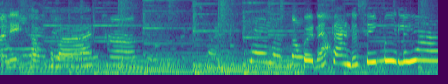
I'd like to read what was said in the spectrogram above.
อันนี้ของพระบาทค่ะใช่ แม่หนูต้องเปิดหน้าต่างดูซิมืดหรือยัง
